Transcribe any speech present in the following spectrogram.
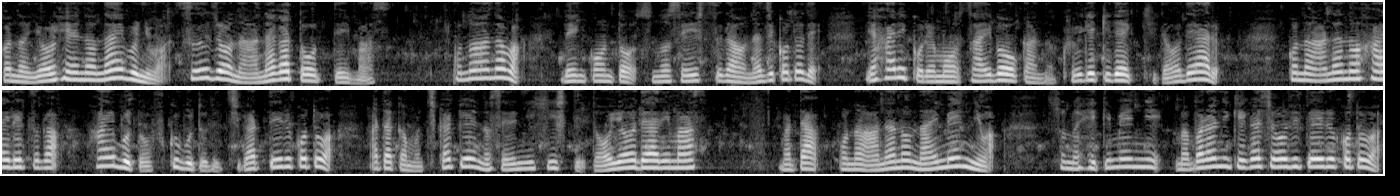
この傭兵の内部には数条の穴が通っています。この穴はレンコンとその性質が同じことで、やはりこれも細胞間の空撃で軌道である。この穴の配列が背部と腹部とで違っていることは、あたかも地下茎のセルに比して同様であります。また、この穴の内面には、その壁面にまばらに毛が生じていることは、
